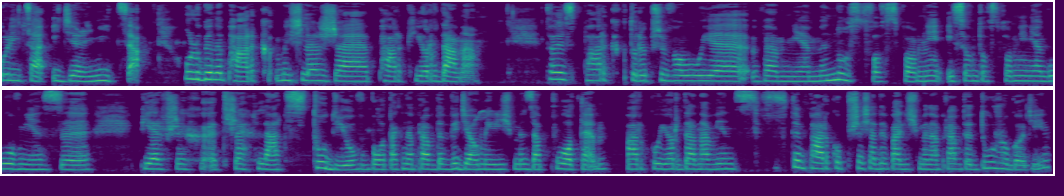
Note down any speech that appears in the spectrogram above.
ulica i dzielnica. Ulubiony park, myślę, że park Jordana. To jest park, który przywołuje we mnie mnóstwo wspomnień i są to wspomnienia głównie z pierwszych trzech lat studiów, bo tak naprawdę wydział mieliśmy za płotem parku Jordana, więc w tym parku przesiadywaliśmy naprawdę dużo godzin.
